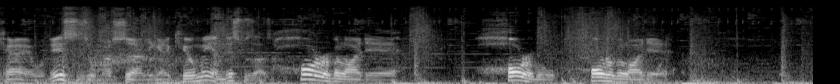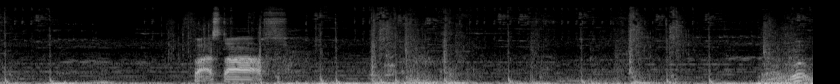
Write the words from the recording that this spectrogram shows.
Okay, well this is almost certainly going to kill me, and this was a horrible idea. Horrible, horrible idea. Fast off. Whoa.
